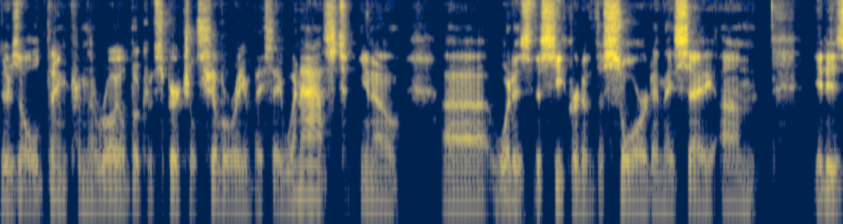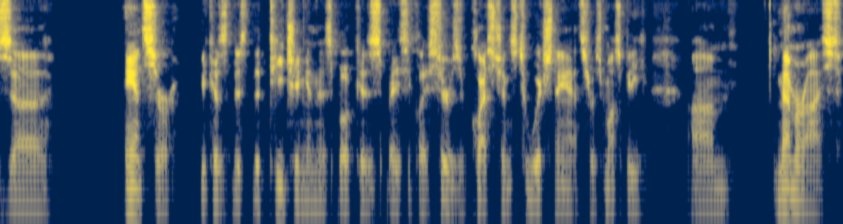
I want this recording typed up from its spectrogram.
there's an old thing from the Royal Book of Spiritual Chivalry. They say, when asked, you know, uh, what is the secret of the sword, and they say, um, it is uh, answer, because this the teaching in this book is basically a series of questions to which the answers must be um, memorized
